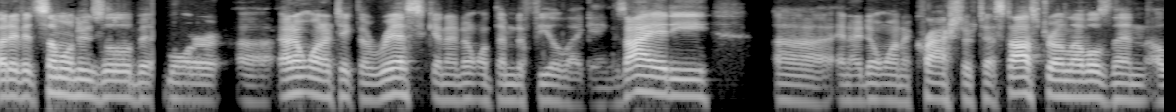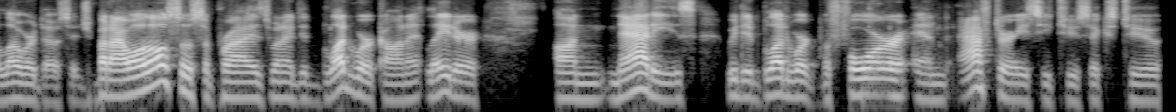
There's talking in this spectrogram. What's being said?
But if it's someone who's a little bit more, uh, I don't want to take the risk and I don't want them to feel like anxiety uh, and I don't want to crash their testosterone levels, then a lower dosage. But I was also surprised when I did blood work on it later on natties. We did blood work before and after AC262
